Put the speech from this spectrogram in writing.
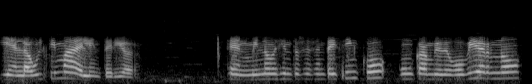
y en la última el interior. En 1965, un cambio de gobierno,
